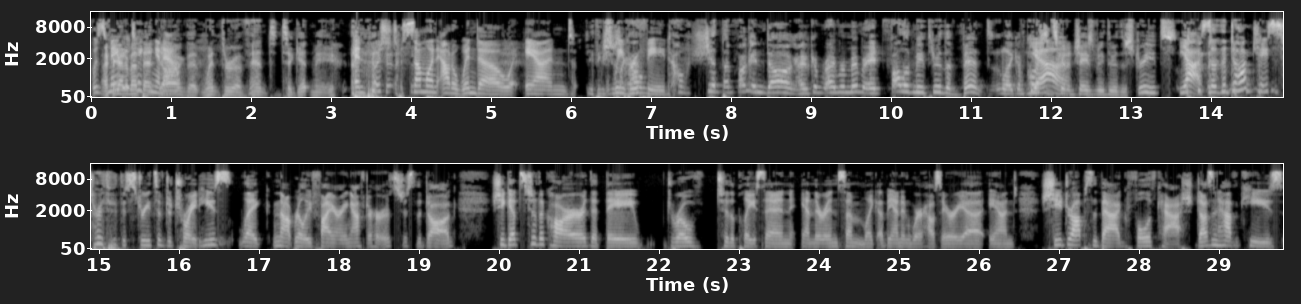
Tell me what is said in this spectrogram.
was I maybe forgot about taking that a nap dog that went through a vent to get me. and pushed someone out a window and Do you think she's we like, oh, roofied. Oh, oh shit, that fucking dog! I, I remember it followed me through the vent. Like, of course it's gonna chase me through the streets. Yeah, so the dog chases her through the streets of Detroit. He's like not really firing after her. It's just the dog. She gets to the car that they drove to the place in and they're in some like abandoned warehouse area and she drops the bag full of cash, doesn't have the keys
